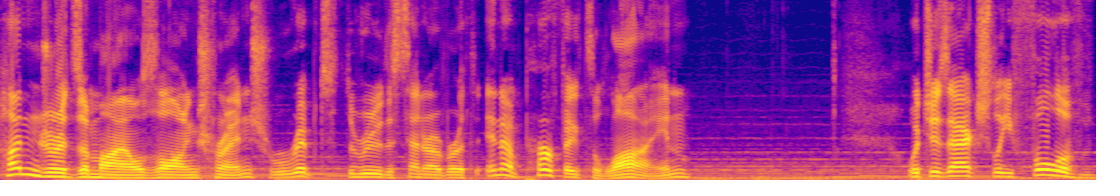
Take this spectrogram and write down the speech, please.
hundreds of miles long trench ripped through the center of Earth in a perfect line, which is actually full of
